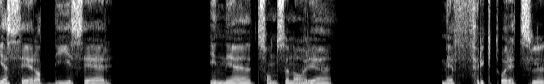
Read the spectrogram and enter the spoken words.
Jeg ser at de ser inn i et sånt scenario med frykt og redsel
